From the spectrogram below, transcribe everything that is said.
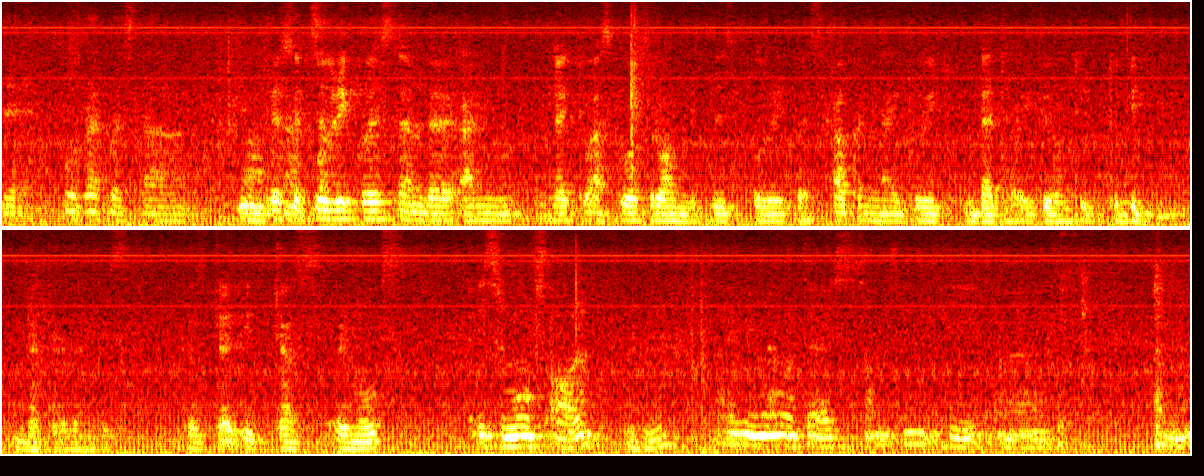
the pull request are No, There's a uh, pull request and uh, I'm like to ask what's wrong with this pull request. How can I do it better if you want it to be better than this? Because that it just removes. It removes all. Mhm. I remember there is something he. Uh, no.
